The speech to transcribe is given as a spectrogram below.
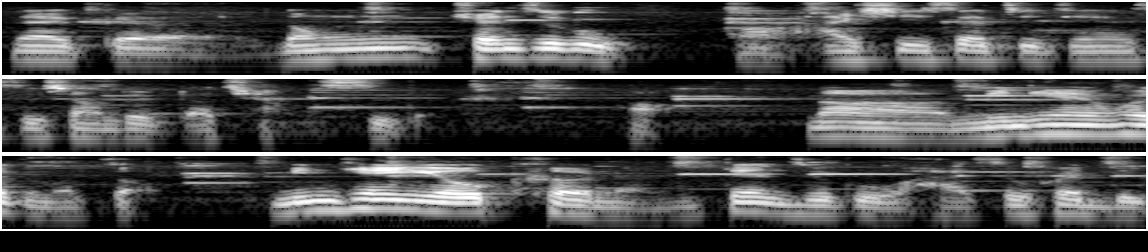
那个龙全指股啊，IC 设计今天是相对比较强势的。好，那明天会怎么走？明天有可能电子股还是会领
